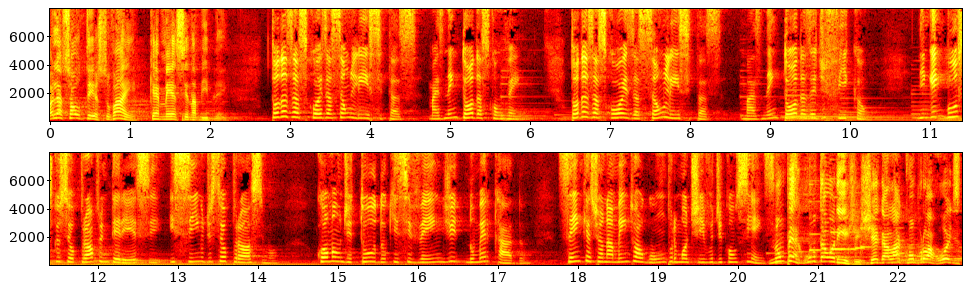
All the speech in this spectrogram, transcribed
Olha só o texto, vai, que é Messi na Bíblia. Todas as coisas são lícitas, mas nem todas convêm. Todas as coisas são lícitas, mas nem todas edificam. Ninguém busca o seu próprio interesse, e sim o de seu próximo. Comam de tudo que se vende no mercado, sem questionamento algum por motivo de consciência. Não pergunta a origem. Chega lá, compra o arroz,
